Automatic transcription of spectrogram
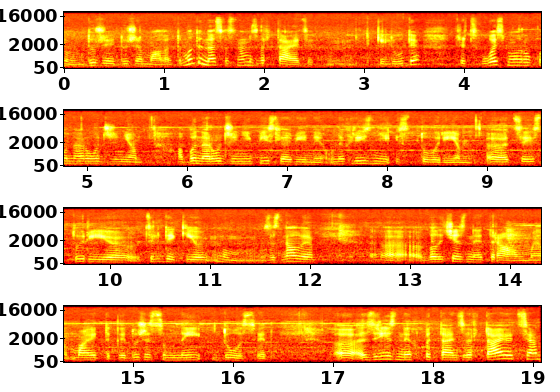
ну, дуже і дуже мало. Тому до нас в основному звертаються такі люди 38-го року народження або народжені після війни. У них різні історії. Е, Це історії, це люди, які ну, зазнали величезної травми, мають такий дуже сумний досвід. Е, З різних питань звертаються.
